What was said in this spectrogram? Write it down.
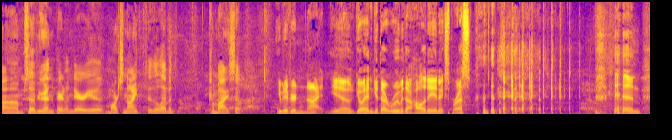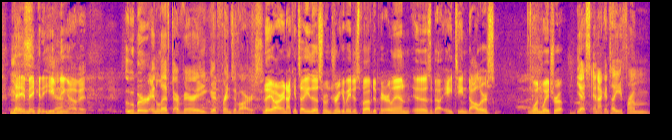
Um, so if you're in the Pearland area, March 9th to the 11th, come by and step. Even if you're not, you know, go ahead and get that room at that Holiday Inn Express, and may Yes. make an evening Yeah. of it. Uber and Lyft are very good friends of ours. They are, and I can tell you this: from Drink of Ages Pub to Pearland is about eighteen dollars, one way trip. Yes, and I can tell you from,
